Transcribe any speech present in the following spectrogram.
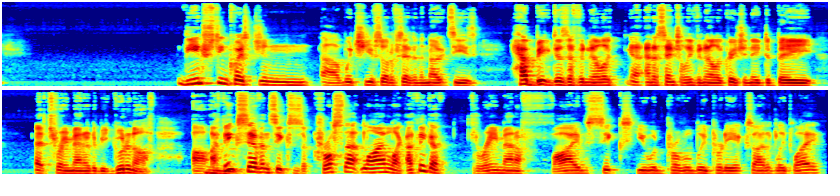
the interesting question, uh, which you've sort of said in the notes, is how big does a vanilla, an essentially vanilla creature need to be at three mana to be good enough? Uh, I Hmm. think seven six is across that line. Like I think a three mana five six you would probably pretty excitedly play.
